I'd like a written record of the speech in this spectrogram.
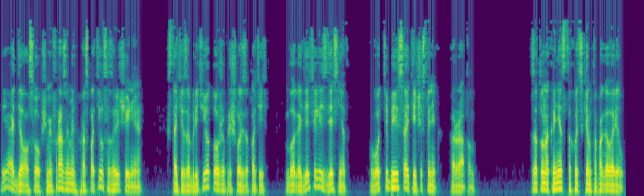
Я отделался общими фразами, расплатился за лечение. Кстати, за бритье тоже пришлось заплатить. Благодетелей здесь нет. Вот тебе и соотечественник. Рад он. Зато наконец-то хоть с кем-то поговорил.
